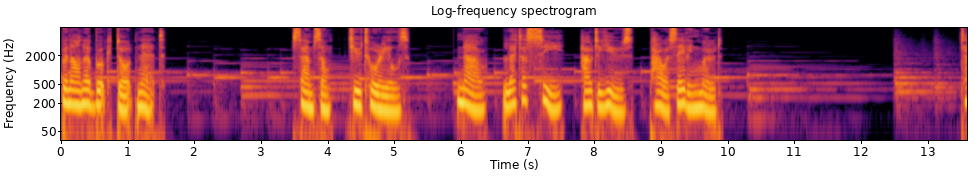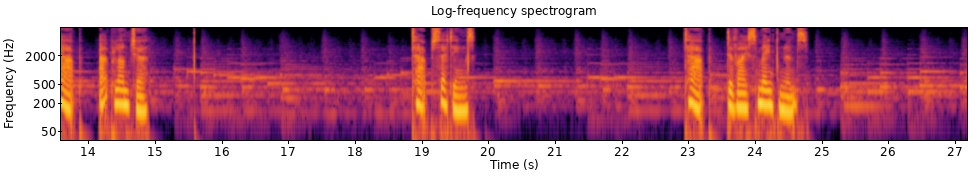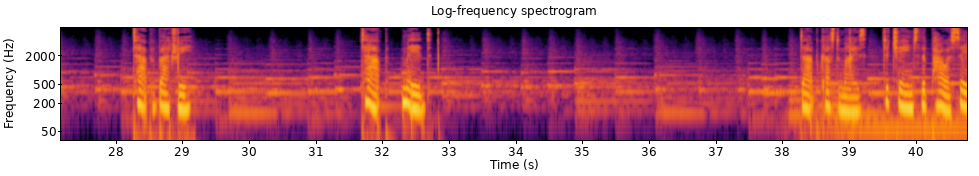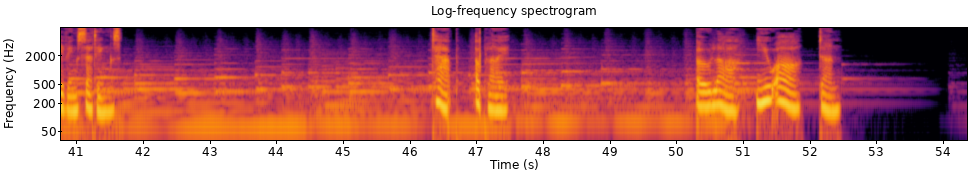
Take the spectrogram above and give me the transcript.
bananabook.net Samsung Tutorials. Now, let us see how to use power saving mode. Tap App Launcher. Tap Settings. Tap Device Maintenance. Tap Battery Tap Mid Tap Customize to change the power saving settings. Tap Apply. Hola, you are done.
